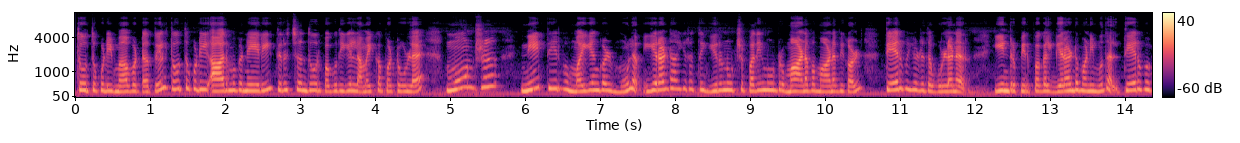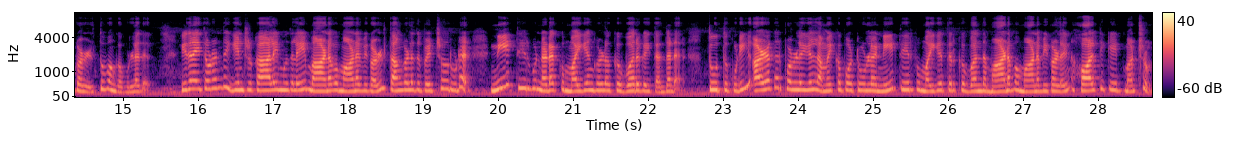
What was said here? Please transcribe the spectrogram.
தூத்துக்குடி மாவட்டத்தில் தூத்துக்குடி ஆறுமுகநேரி திருச்செந்தூர் பகுதியில் அமைக்கப்பட்டுள்ள மூன்று நீட் தேர்வு மையங்கள் மூலம் இரண்டாயிரத்து இருநூற்று பதிமூன்று மாணவ மாணவிகள் தேர்வு எழுத உள்ளனர். இன்று பிற்பகல் இரண்டு மணி முதல் தேர்வுகள் துவங்க உள்ளது. இதனைத் தொடர்ந்து இன்று காலை முதலே மாணவ மாணவிகள் தங்களது பெற்றோருடன் நீட் தேர்வு நடக்கும் மையங்களுக்கு வருகை தந்தனர். தூத்துக்குடி அழகர் பள்ளியில் அமைக்கப்பட்டுள்ள நீட் தேர்வு மையத்திற்கு வந்த மாணவ மாணவிகளின் ஹால் டிக்கெட் மற்றும்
